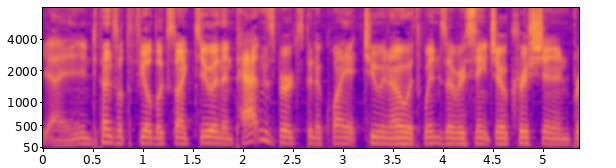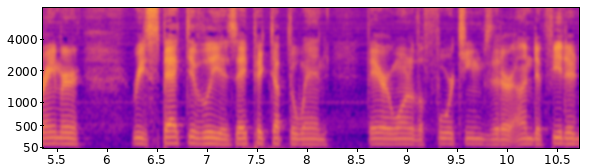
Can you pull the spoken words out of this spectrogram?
Yeah, it depends what the field looks like too. And then Pattonsburg's been a quiet two and zero oh with wins over St. Joe Christian and Braymer, respectively, as they picked up the win. They are one of the four teams that are undefeated.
